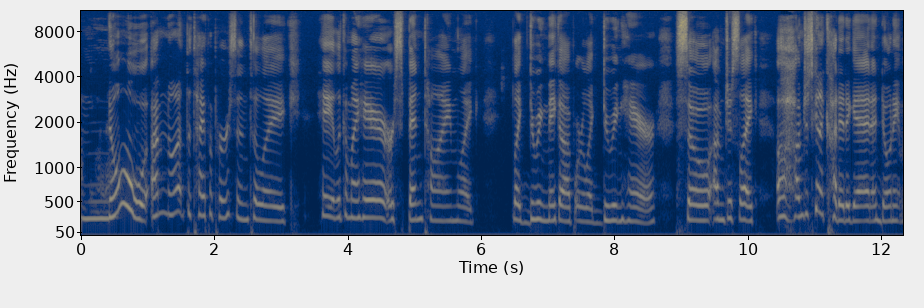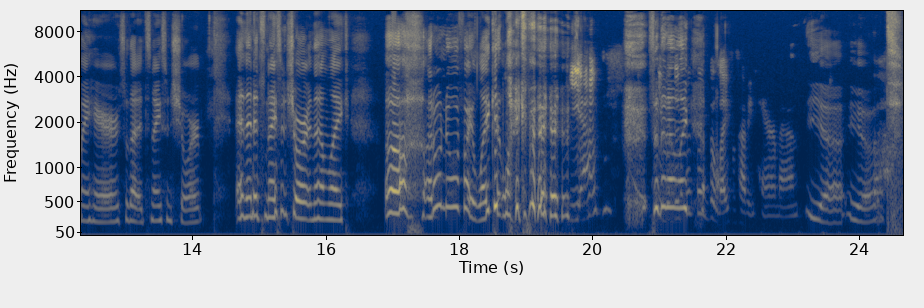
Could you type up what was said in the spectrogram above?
"No, I'm not the type of person to like hey, look at my hair or spend time like like doing makeup or like doing hair. So I'm just like, oh, I'm just gonna cut it again and donate my hair so that it's nice and short. And then it's nice and short, and then I'm like, oh, I don't know if I like it like this. Yeah. So then I'm like, like the life of having hair, man. Yeah, yeah. Oh,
